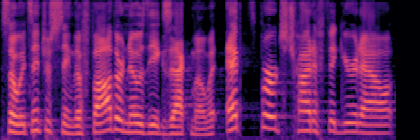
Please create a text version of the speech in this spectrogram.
So it's interesting. The Father knows the exact moment. Experts try to figure it out.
